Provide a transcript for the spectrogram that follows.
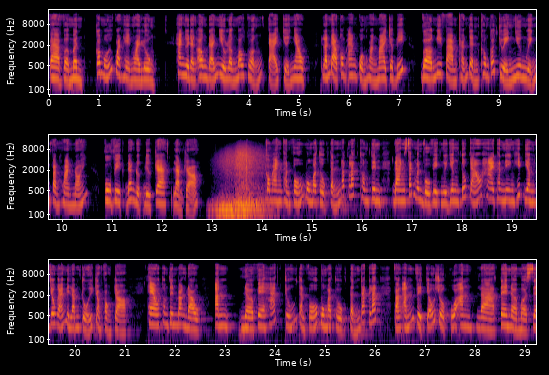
và vợ mình có mối quan hệ ngoài luồng. Hai người đàn ông đã nhiều lần mâu thuẫn, cãi chửi nhau. Lãnh đạo công an quận Hoàng Mai cho biết, vợ nghi phạm khẳng định không có chuyện như Nguyễn Văn Hoàng nói. Vụ việc đang được điều tra, làm rõ. Công an thành phố Buôn Ma Thuột, tỉnh Đắk Lắk thông tin đang xác minh vụ việc người dân tố cáo hai thanh niên hiếp dâm cháu gái 15 tuổi trong phòng trọ. Theo thông tin ban đầu, anh NVH trú thành phố Buôn Ma Thuột, tỉnh Đắk Lắk phản ánh việc cháu ruột của anh là TNMC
